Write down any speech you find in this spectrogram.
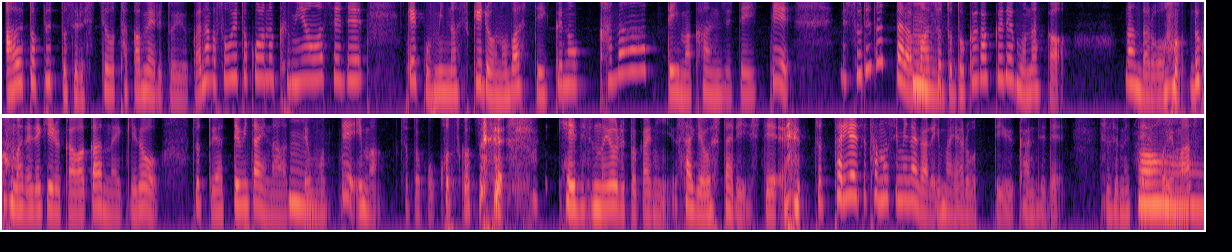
アウトプットする質を高めるというかなんかそういうところの組み合わせで結構みんなスキルを伸ばしていくのかなって今感じていてでそれだったらまうん。あちょっと独学でもなんか、なんだろう どこまでできるかわかんないけどちょっとやってみたいなって思って、今ちょっとこうコツコツ 平日の夜とかに作業したりして ちょっととりあえず楽しみながら今やろうっていう感じで進めております。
